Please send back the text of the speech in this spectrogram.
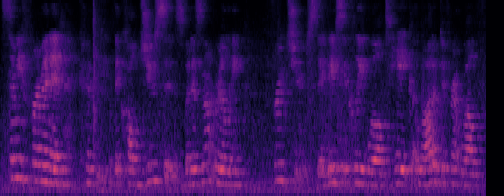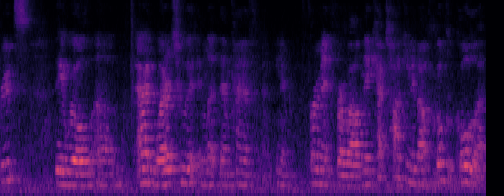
semi-fermented, they call juices, but it's not really fruit juice. They basically will take a lot of different wild fruits, they will um, add water to it and let them kind of, you know, ferment for a while. And they kept talking about Coca-Cola,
